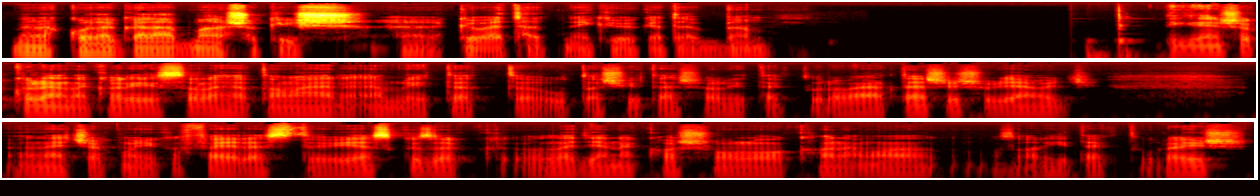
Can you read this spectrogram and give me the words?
mert akkor legalább mások is követhetnék őket ebben. Igen, és akkor ennek a része lehet a már említett utasítás architektúraváltás, és ugye, hogy ne csak mondjuk a fejlesztői eszközök legyenek hasonlók, hanem az architektúra is,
